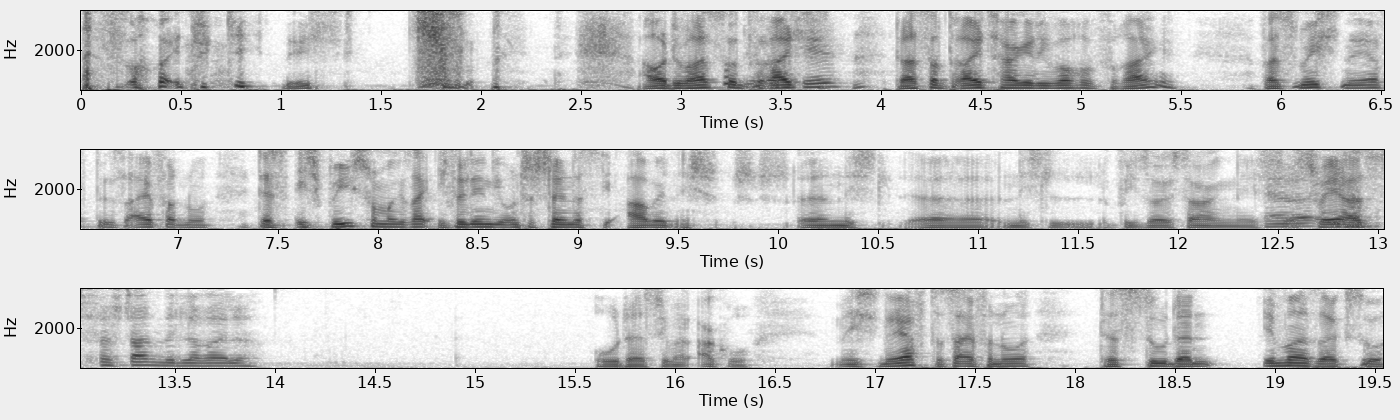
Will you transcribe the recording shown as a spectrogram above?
Also heute geht nicht. Aber du hast doch drei, okay. du hast doch drei Tage die Woche frei. Was mich nervt, ist einfach nur, das, ich, wie schon mal gesagt, ich will denen nicht unterstellen, dass die Arbeit nicht, äh, nicht, äh, nicht, wie soll ich sagen, nicht Ja, schwer ist. verstanden mittlerweile. Oh, da ist jemand Akku. Mich nervt das einfach nur, dass du dann immer sagst so,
